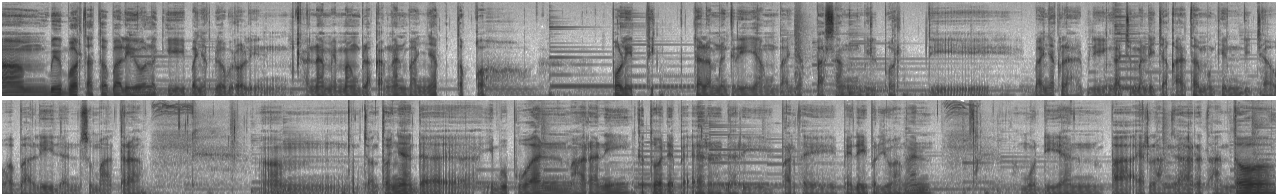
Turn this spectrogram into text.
um, billboard atau baliho lagi banyak diobrolin. Karena memang belakangan banyak tokoh politik dalam negeri yang banyak pasang billboard di banyak lah di nggak cuma di Jakarta mungkin di Jawa Bali dan Sumatera um, contohnya ada Ibu Puan Maharani ketua DPR dari Partai PDI Perjuangan kemudian Pak Erlangga Hartarto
